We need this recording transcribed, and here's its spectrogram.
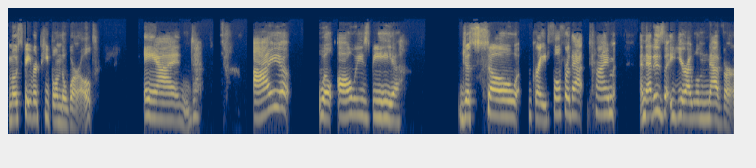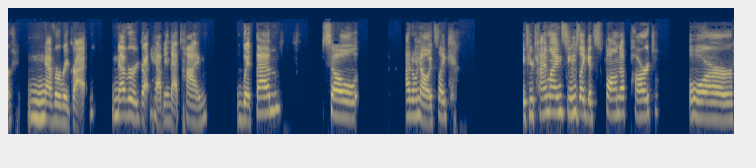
most favorite people in the world. And I will always be just so grateful for that time. And that is a year I will never, never regret, never regret having that time with them. So I don't know. It's like if your timeline seems like it's fallen apart or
